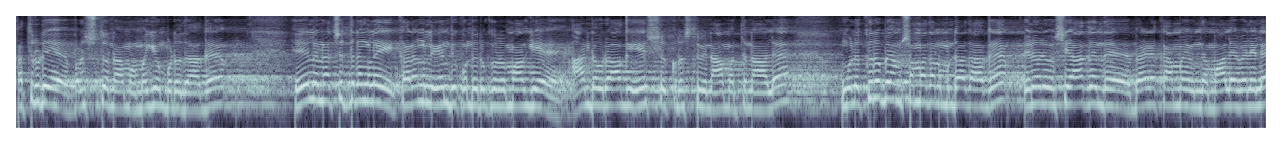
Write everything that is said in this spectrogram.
கத்தருடைய பரிசுத்த நாம மகிமைப்படுவதாக ஏழு நட்சத்திரங்களை கரங்களில் ஏந்தி கொண்டிருக்கிறோமாகிய ஆண்டவராக இயேசு கிறிஸ்துவின் நாமத்தினால உங்களுக்கு கிருபயம் சமாதானம் உண்டாதாக இன்னொரு விஷயமாக இந்த வேலைக்காம இந்த மாலை வேலையில்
